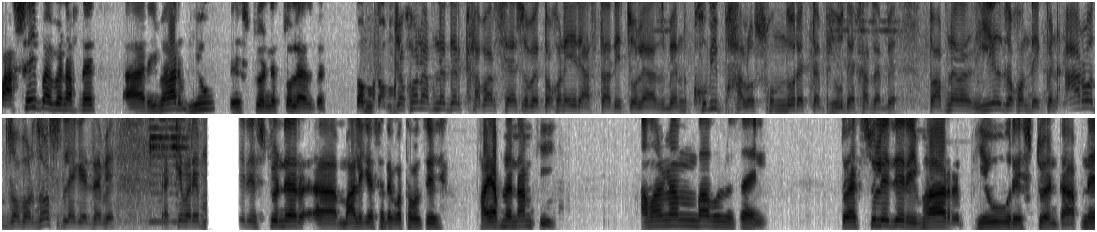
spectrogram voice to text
পাশেই পাবেন আপনার রিভার ভিউ রেস্টুরেন্টে চলে আসবেন। যখন আপনাদের খাবার শেষ হবে তখন এই রাস্তা দিয়ে চলে আসবেন। খুবই ভালো সুন্দর একটা ভিউ দেখা যাবে। তো আপনারা রিয়েল যখন দেখবেন আরও জবরদস্ত লেগে যাবে। একেবারে রেস্টুরেন্টের মালিকের সাথে কথা বলছি। ভাই আপনার নাম কি? আমার নাম বাবুল হোসেন। তো অ্যাকচুয়ালি যে রিভার ভিউ রেস্টুরেন্টটা আপনি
